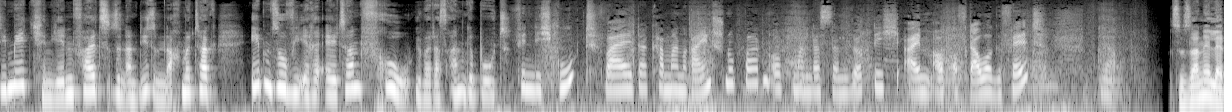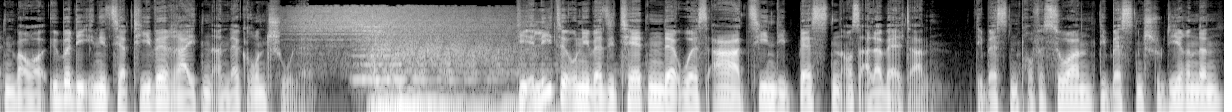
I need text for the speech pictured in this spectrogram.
Die Mädchen jedenfalls sind an diesem Nachmittag ebenso wie ihre Eltern froh über das Angebot. Finde ich gut, weil da kann man reinschnuppern, ob man das dann wirklich einem auch auf Dauer gefällt. Ja. Susanne Lettenbauer über die Initiative Reiten an der Grundschule. Die Elite-Universitäten der USA ziehen die Besten aus aller Welt an. Die besten Professoren, die besten Studierenden.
